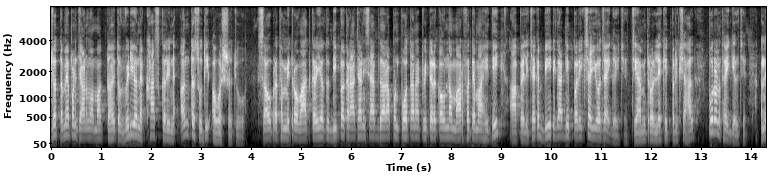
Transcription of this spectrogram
જો તમે પણ જાણવા માંગતા હોય તો વિડીયોને ખાસ કરીને અંત સુધી અવશ્ય જુઓ. સૌ પ્રથમ મિત્રો વાત કરીએ તો દીપક રાજાણી સાહેબ દ્વારા પણ પોતાના ટ્વિટર એકાઉન્ટના મારફતે માહિતી આપેલી છે કે બીટ ગાર્ડની પરીક્ષા યોજાઈ ગઈ છે. જ્યાં મિત્રો લેખિત પરીક્ષા હાલ પૂર્ણ થઈ ગયેલ છે અને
